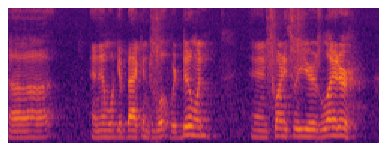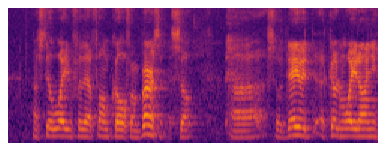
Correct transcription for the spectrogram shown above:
uh, and then we'll get back into what we're doing. And twenty-three years later, I'm still waiting for that phone call from Bernsen. So, uh, so David, I couldn't wait on you.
